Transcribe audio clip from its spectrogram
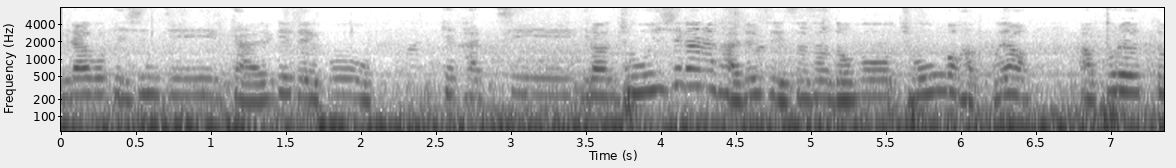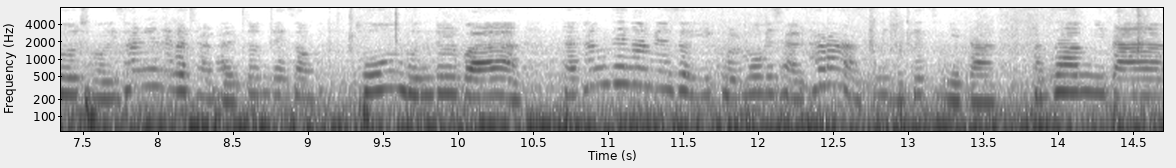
일하고 계신지 이렇게 알게 되고 이렇게 같이 이런 좋은 시간을 가질 수 있어서 너무 좋은 것 같고요. 앞으로 또 저희 상인회가 잘 발전돼서 좋은 분들과 다 상생하면서 이 골목이 잘 살아났으면 좋겠습니다. 감사합니다.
